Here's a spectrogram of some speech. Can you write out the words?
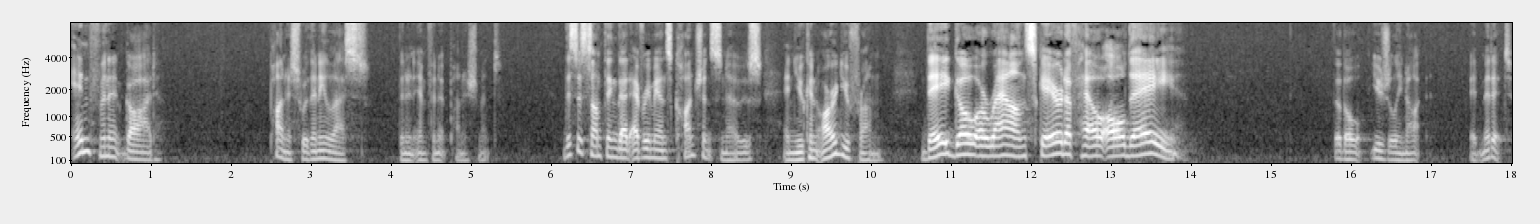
infinite God, punish with any less than an infinite punishment? This is something that every man's conscience knows, and you can argue from. They go around scared of hell all day, though they'll usually not admit it.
